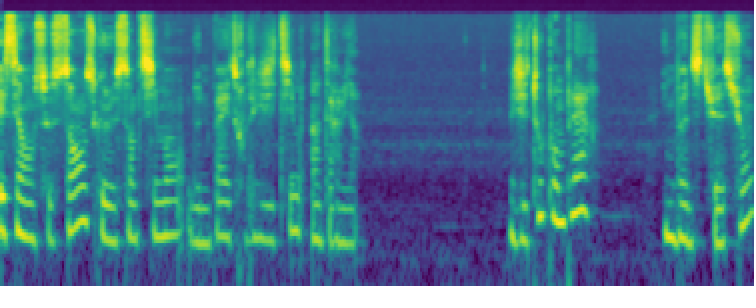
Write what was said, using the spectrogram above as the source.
Et c'est en ce sens que le sentiment de ne pas être légitime intervient. Mais j'ai tout pour me plaire. Une bonne situation,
